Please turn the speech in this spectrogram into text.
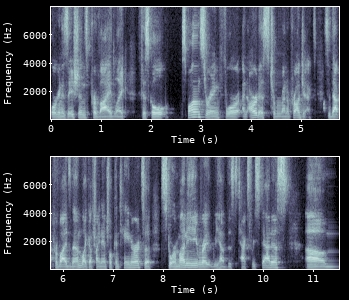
organizations provide like fiscal sponsoring for an artist to run a project. So that provides them like a financial container to store money, right? We have this tax-free status. Um,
